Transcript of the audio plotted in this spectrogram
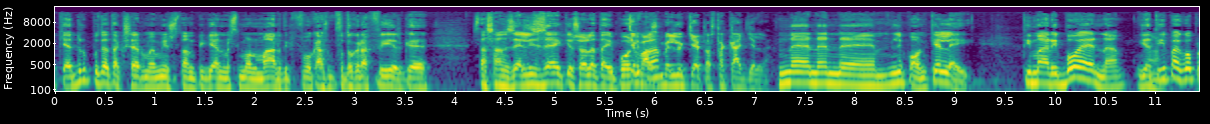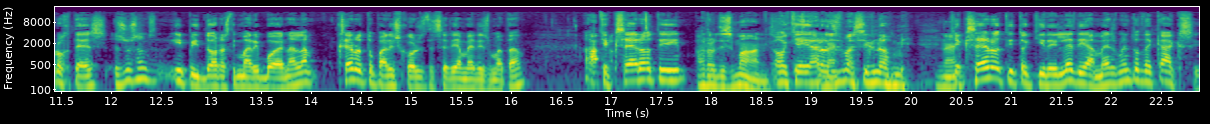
κέντρου που δεν τα ξέρουμε εμείς όταν πηγαίνουμε στη Μονμάρτρη και βγάζουμε φωτογραφίες και στα Σανζελιζέ και σε όλα τα Και υπόλοιπα. βάζουμε λουκέτα στα κάγκελα. Ναι, ναι, ναι. Λοιπόν, και λέει. Τη Μαριμπό 1, γιατί είπα εγώ προχτές, ζούσαν, είπε η Ντόρα στη Μαριμπό 1, αλλά ξέρω ότι το Παρίσι χωρίζεται σε διαμερίσματα. και ξέρω ότι. Arrondissement. OK, arrondissement, συγγνώμη. Ναι. Και ξέρω ότι το κυριλέ διαμέρισμα είναι το 16.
